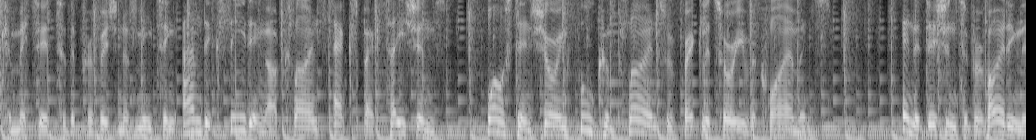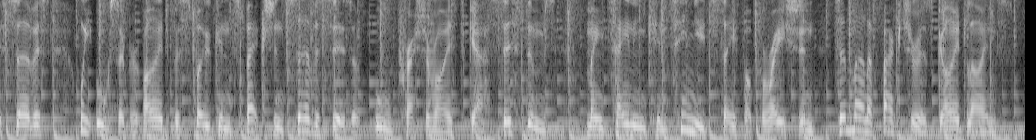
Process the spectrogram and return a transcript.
Committed to the provision of meeting and exceeding our clients' expectations, whilst ensuring full compliance with regulatory requirements. In addition to providing this service, we also provide bespoke inspection services of all pressurized gas systems, maintaining continued safe operation to manufacturers' guidelines.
